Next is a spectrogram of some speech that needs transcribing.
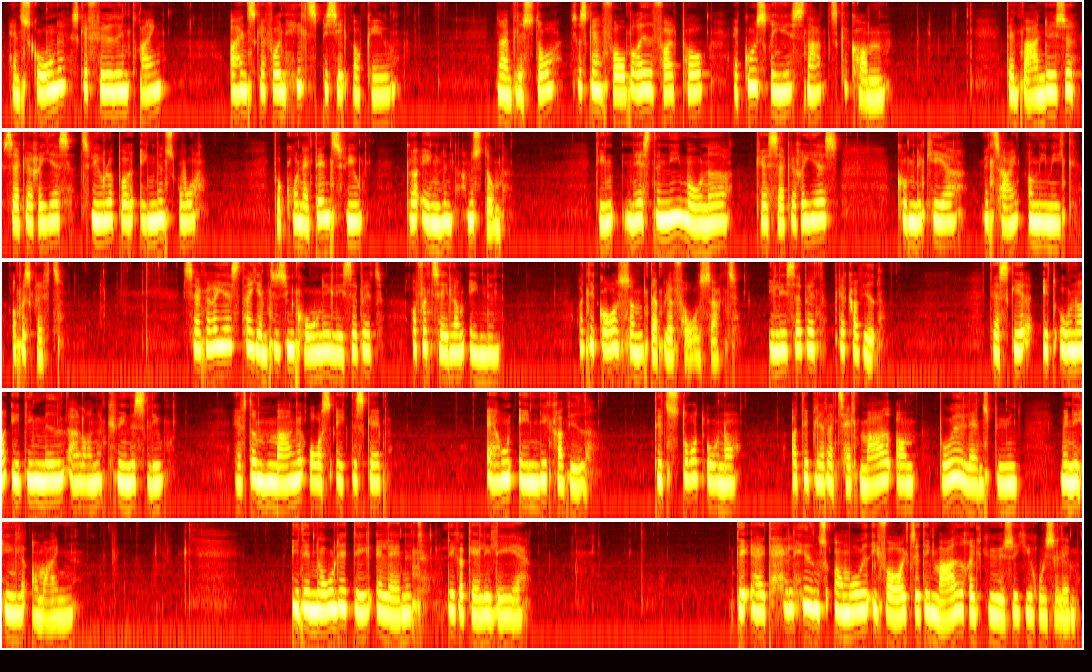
Hans kone skal føde en dreng, og han skal få en helt speciel opgave. Når han bliver stor, så skal han forberede folk på, at Guds rige snart skal komme. Den barnløse Zacharias tvivler på englens ord. På grund af den tvivl gør englen ham stum. De næste ni måneder kan Zacharias kommunikere med tegn og mimik og på skrift. Zacharias tager hjem til sin kone Elisabeth og fortæller om englen. Og det går, som der bliver forudsagt. Elisabeth bliver gravid. Der sker et under i de middelaldrende kvindes liv. Efter mange års ægteskab er hun endelig gravid. Det er et stort under, og det bliver der talt meget om, både i landsbyen, men i hele omegnen. I den nordlige del af landet ligger Galilea. Det er et halvhedens område i forhold til det meget religiøse Jerusalem.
